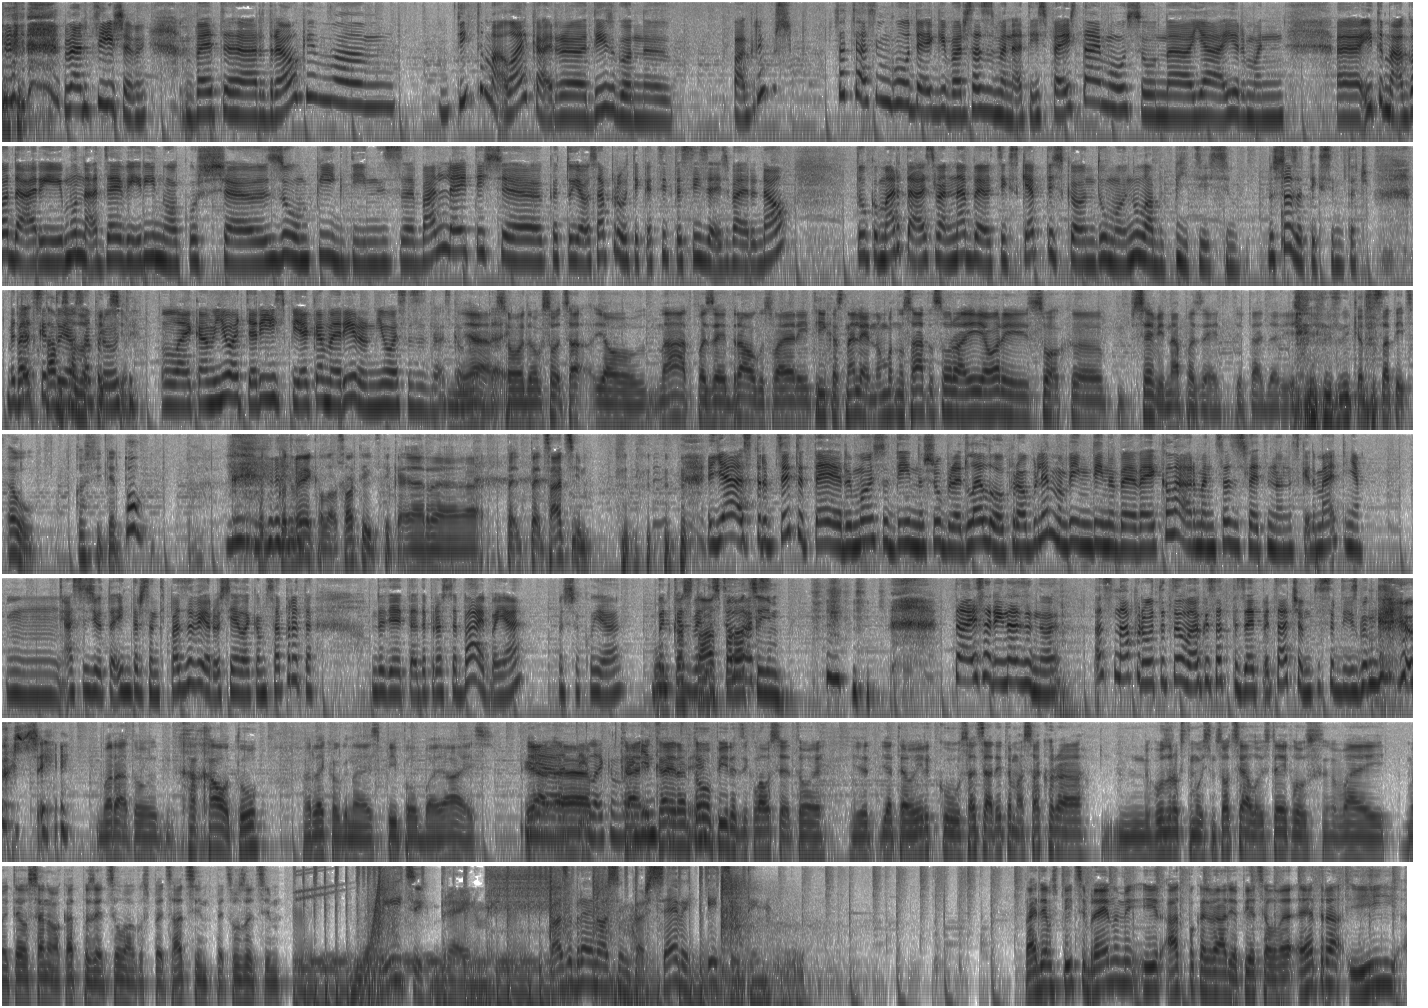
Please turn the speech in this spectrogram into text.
vēl cīšami. Bet eh, ar draugiem um, tiktamā laikā ir eh, diezgan eh, pagribuši. Sacāsim, gudīgi var sazvanīties FaceTime, un, jā, ir man itamā gadā arī munā dzēvī ir ienākuši Zoom pīkdīnas baļētis, ka tu jau saproti, ka citas izējas vairs nav. Tu, ka martā es vēl nebiju cik skeptiska un domāju, nu labi, pīcīsim. Nu, sazatiksim taču. Bet Pēc tad, kad tu jau saproti, laikam, joķi arī spēja, kamēr ir un jo sazinās kaut Jā, savādāk sots jau neatpazīt draugus, vai arī tī, kas nelēma. Nu, nu sātas orā jau arī sok uh, sevi nepazīt. Ir tādi arī, zini, kad tu satīc, ew, kas ir te tu? kad, kad veikalā satīc tikai ar uh, pēc, pēc acīm. Jā, starp citu, te ir mūsu Dīna šobrīd lielo problēmu. Viņa Dīna bija veikalā, ar mani sazasveicināja kāda meitiņa mm, es izjūtu interesanti pazavierus, ieliekam saprata. Un tad ir tāda prasa baiba? Ja? Es saku, jā. Bet kas, kas tās par acīm? Tā es arī nezinu. Es saprotu, cilvēkus atpazīt pēc acīm, tas ir diezgan grūti. Varētu, how to recognize people by eyes. Jā, jā kā, kā ir ar to pieredzi klausētoji? Ja, ja tev ir ko sacīt itamā sakarā, mm, uzraksti mums sociālajos tīklos, vai, vai tev senāk atpazīt cilvēkus pēc acīm, pēc uzlecim? Īci brēnumi. Pazabrēnosim par sevi itcitim. Raidījums Pīci Brēnumi ir atpakaļ radio 5LV ētrā,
